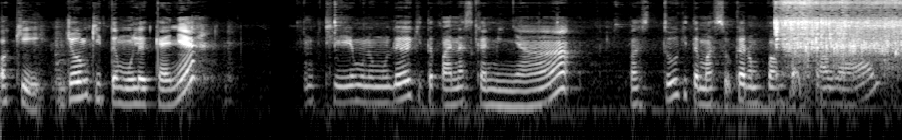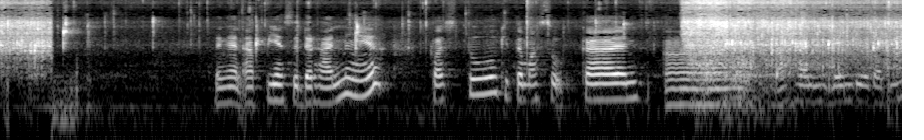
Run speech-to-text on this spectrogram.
Okey, jom kita mulakan ya. Okey, mula-mula kita panaskan minyak. Lepas tu kita masukkan rempah 4 cawan. Dengan api yang sederhana ya. Lepas tu kita masukkan uh, bahan blender tadi.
